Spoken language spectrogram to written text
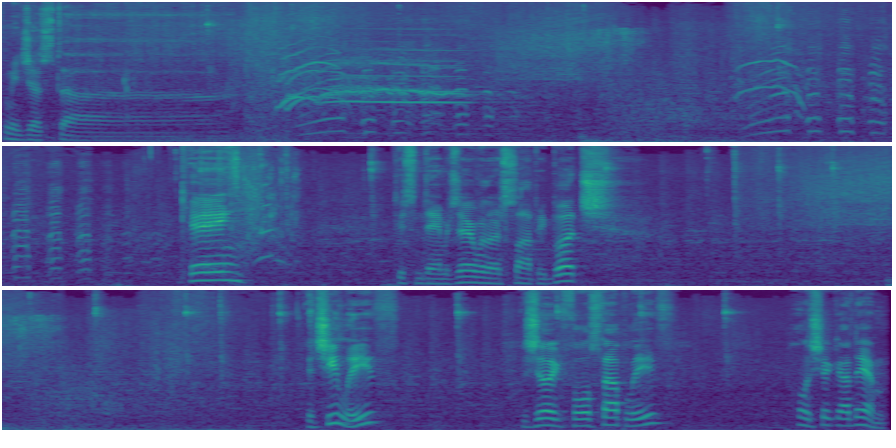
let me just. uh... Okay, do some damage there with our sloppy butch. Did she leave? Did she like full stop leave? Holy shit, goddamn.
